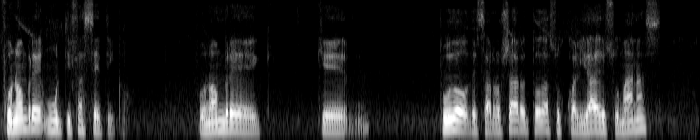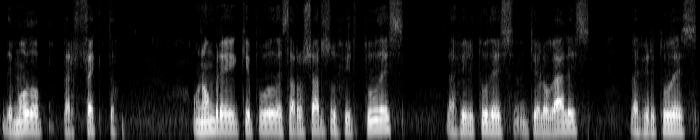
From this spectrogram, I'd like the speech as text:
Fue un hombre multifacético, fue un hombre que pudo desarrollar todas sus cualidades humanas de modo perfecto, un hombre que pudo desarrollar sus virtudes, las virtudes teologales, las virtudes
